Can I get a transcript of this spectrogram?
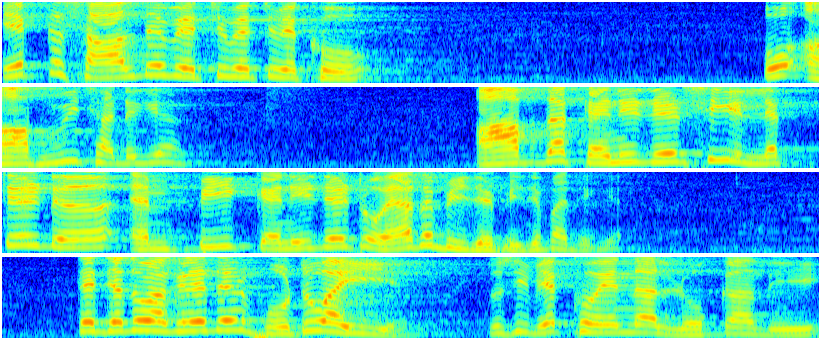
ਇੱਕ ਸਾਲ ਦੇ ਵਿੱਚ ਵਿੱਚ ਵੇਖੋ, ਉਹ ਆਪ ਵੀ ਛੱਡ ਗਿਆ। ਆਪ ਦਾ ਕੈਂਡੀਡੇਟ ਸੀ ਇਲੈਕਟਿਡ ਐਮਪੀ ਕੈਂਡੀਡੇਟ ਹੋਇਆ ਤੇ ਬੀਜੇਪੀ 'ਚ ਭੱਜ ਗਿਆ। ਤੇ ਜਦੋਂ ਅਗਲੇ ਦਿਨ ਫੋਟੋ ਆਈ ਹੈ, ਤੁਸੀਂ ਵੇਖੋ ਇਹਨਾਂ ਲੋਕਾਂ ਦੀ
